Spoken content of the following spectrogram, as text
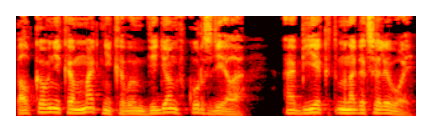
Полковником Матниковым введен в курс дела. Объект многоцелевой.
